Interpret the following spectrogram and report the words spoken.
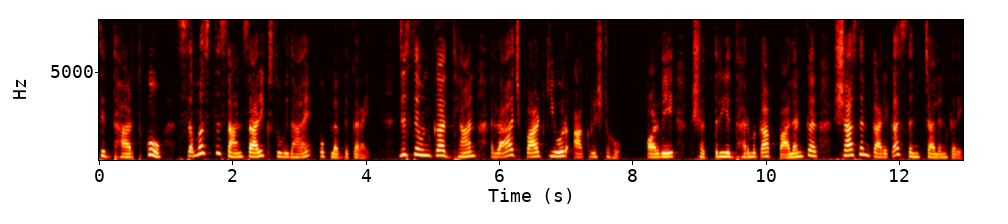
सिद्धार्थ को समस्त सांसारिक सुविधाएँ उपलब्ध कराई, जिससे उनका ध्यान राजपाट की ओर आकृष्ट हो और वे क्षत्रिय धर्म का पालन कर शासन कार्य का संचालन करें।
